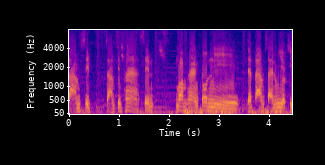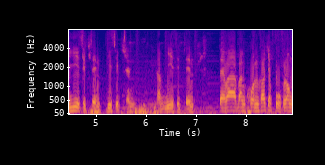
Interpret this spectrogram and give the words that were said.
30 35เซนความห่างต้นนี่จะตามสายน้ำหยดที่20เซน20เซนครับ20เซน แต่ว่าบางคนเขาจะปลูกร่อง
